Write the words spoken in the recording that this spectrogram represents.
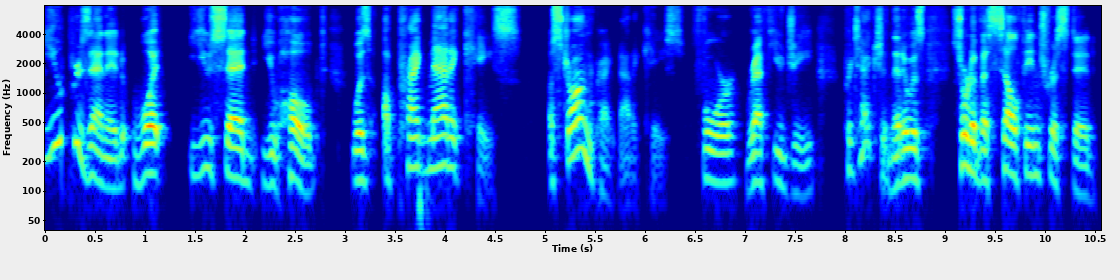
you presented what you said you hoped was a pragmatic case, a strong pragmatic case for refugee protection, that it was sort of a self interested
